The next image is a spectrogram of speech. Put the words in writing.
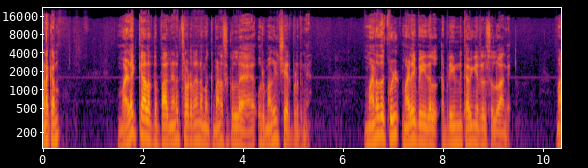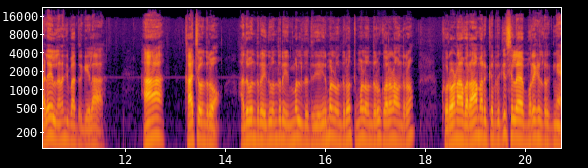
வணக்கம். மழைக்காலத்தை பா நினச்ச உடனே நமக்கு மனசுக்குள்ளே ஒரு மகிழ்ச்சி ஏற்படுதுங்க. மனதுக்குள் மழை பெய்தல் அப்படின்னு கவிஞர்கள் சொல்லுவாங்க. மழையில் நனைஞ்சு பார்த்துருக்கீங்களா? ஆ காய்ச்சல் வந்துடும் அது வந்துடும் இது வந்துடும் இம்மல் இருமல் வந்துடும் தும்மல் வந்துடும் கொரோனா வந்துடும் கொரோனா வராமல் இருக்கிறதுக்கு சில முறைகள் இருக்குங்க.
